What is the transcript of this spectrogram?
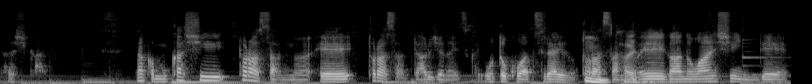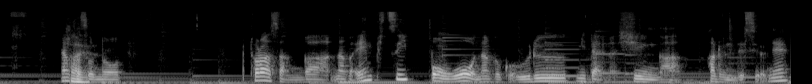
確かに。なんか昔、トラさんの、えー、トラさんってあるじゃないですか。男はつらいのトラさんのうんはい映画のワンシーンで、なんかその、トラさんがなんか鉛筆一本をなんかこう売るみたいなシーンがあるんですよね。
